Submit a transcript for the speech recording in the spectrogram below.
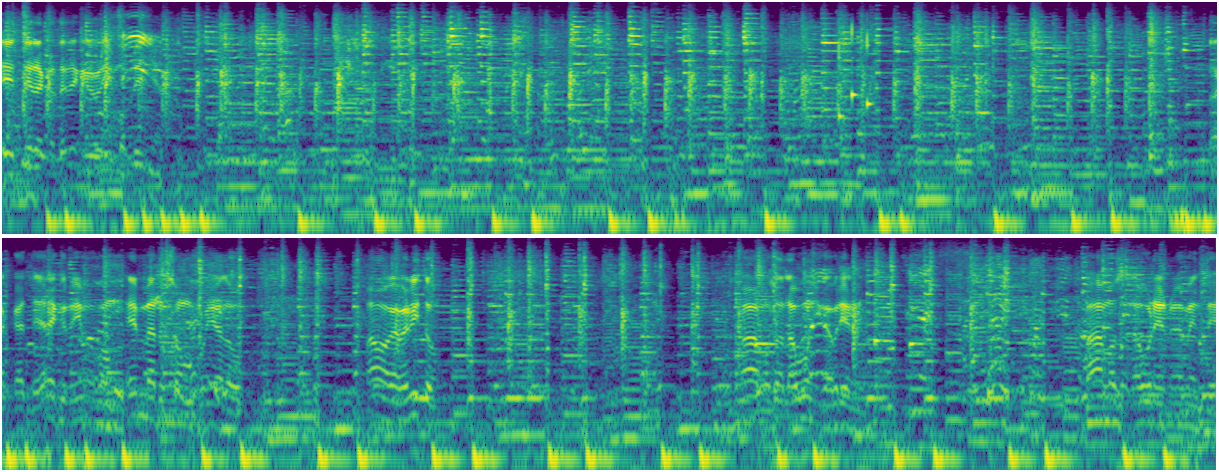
Esta es la catedral que venimos leña. La catedral que venimos con Emerson Collado. Vamos, Gabrielito. Vamos a la única, Gabriel. Vamos a la única nuevamente.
